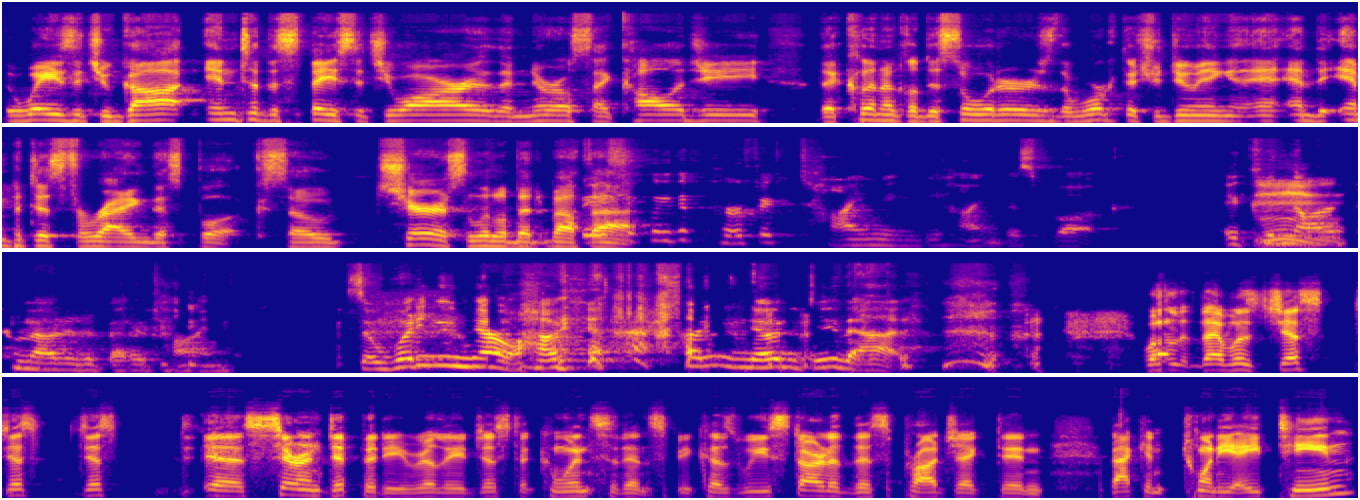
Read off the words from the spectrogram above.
the ways that you got into the space that you are, the neuropsychology, the clinical disorders, the work that you're doing, and, and the impetus for writing this book. So share us a little bit about that. Basically, the perfect timing behind this book. It could not have come out at a better time. So what do you know? How do, how do you know to do that? Well, that was just just just uh, serendipity, really, just a coincidence, because we started this project in back in 2018,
